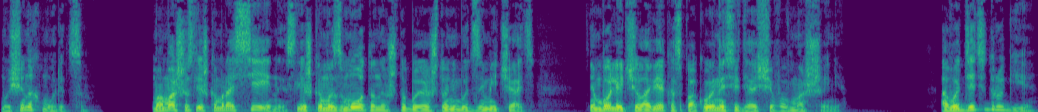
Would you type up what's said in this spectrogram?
Мужчина хмурится. Мамаши слишком рассеяны, слишком измотаны, чтобы что-нибудь замечать, тем более человека, спокойно сидящего в машине. А вот дети другие.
